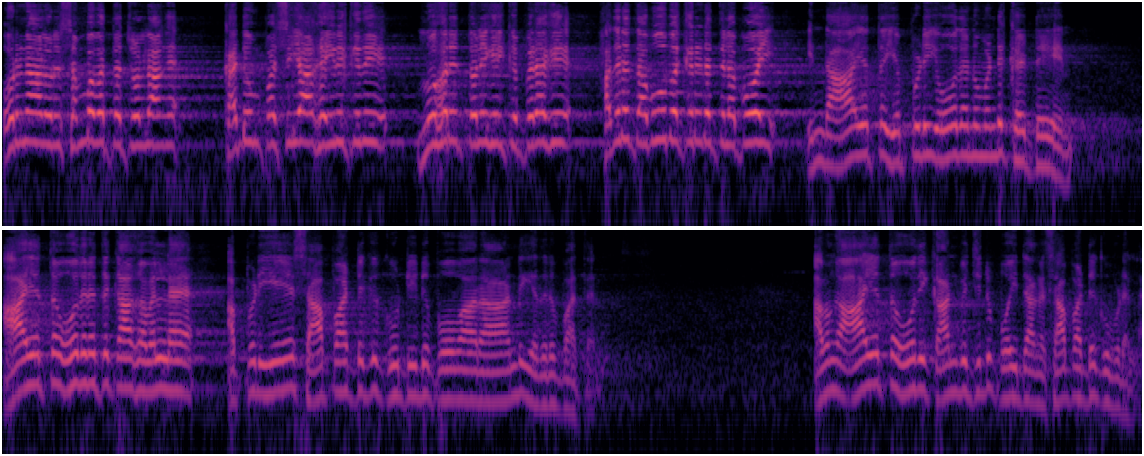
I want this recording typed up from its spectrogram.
ஒரு நாள் ஒரு சம்பவத்தை சொல்றாங்க கடும் பசியாக இருக்குது. லுஹரு தொழுகைக்கு பிறகு ஹதரத் அபூபக்கரிடத்துல போய் இந்த ஆயத்தை எப்படி ஓதணும் என்று கேட்டேன். ஆயத்தை ஓதுறதுக்காக வல்ல அப்படியே சாப்பாட்டுக்கு கூட்டிட்டு போவாரான்னு எதிர்பார்த்தேன். அவங்க ஆயத்தை ஓதி காண்பிச்சுட்டு போயிட்டாங்க சாப்பாட்டு கூப்பிடல.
